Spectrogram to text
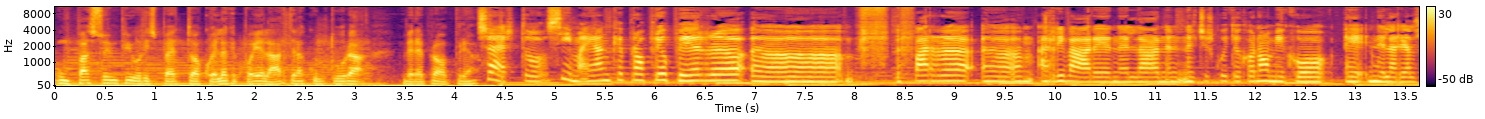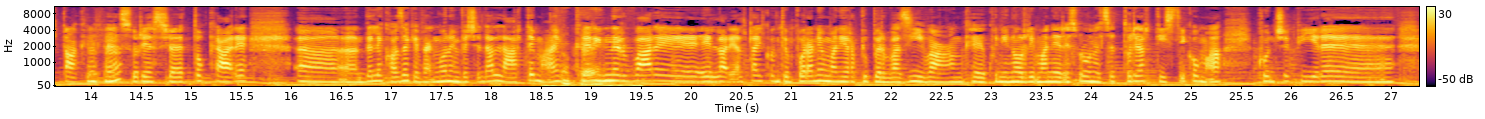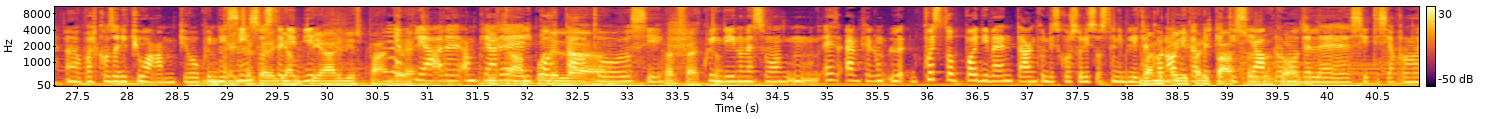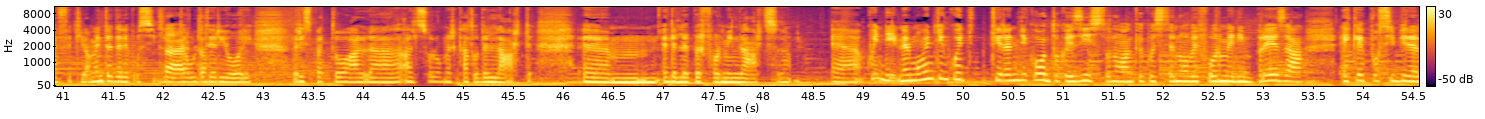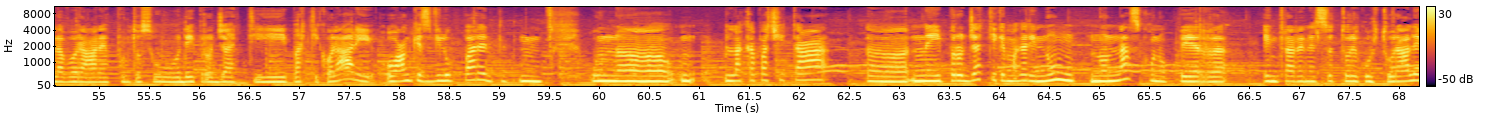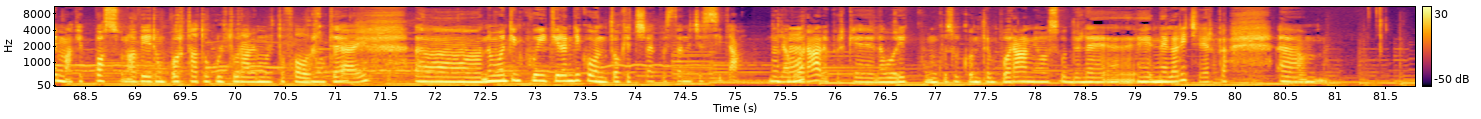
un passo in più rispetto a quella che poi è l'arte e la cultura vera e propria. Certo, sì, ma è anche proprio per uh, f- far uh, arrivare nella, nel, nel, circuito economico e nella realtà che uh-huh. adesso riesce a toccare uh, delle cose che vengono invece dall'arte, ma okay. per innervare la realtà e il contemporaneo in maniera più pervasiva anche, quindi non rimanere solo nel settore artistico, ma concepire qualcosa di più ampio, quindi okay, sì, sostenibilità ampliare, di espandere. Ampliare, ampliare il, il portato, del... sì. Perfetto. Quindi non è solo. È anche, questo poi diventa anche un discorso di sostenibilità Vanno economica perché ti si, aprono delle, sì, ti si aprono effettivamente delle possibilità certo. ulteriori rispetto al, al, solo mercato dell'arte ehm, e delle performing arts. Eh, quindi nel momento in cui ti rendi conto che esistono anche queste nuove forme di impresa e che è possibile lavorare appunto su dei progetti particolari o anche sviluppare mm, un, un, la capacità uh, nei progetti che magari non, non nascono per entrare nel settore culturale ma che possono avere un portato culturale molto forte okay. uh, nel momento in cui ti rendi conto che c'è questa necessità di uh-huh. lavorare perché lavori comunque sul contemporaneo su delle, e nella ricerca. Um,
